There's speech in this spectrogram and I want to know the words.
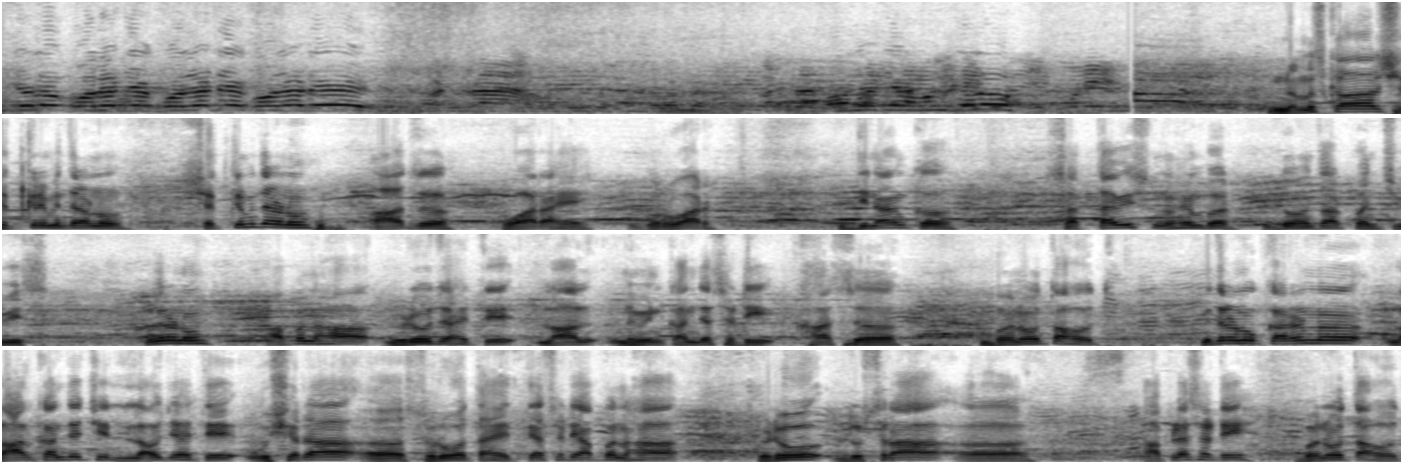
चलो क्वालिटी क्वालिटी क्वालिटी नमस्कार शेतकरी मित्रांनो शेतकरी मित्रांनो आज वार आहे गुरुवार दिनांक सत्तावीस नोव्हेंबर दोन हजार पंचवीस. मित्रांनो आपण हा व्हिडिओ जे आहे ते लाल नवीन कांद्यासाठी खास बनवत आहोत. मित्रांनो कारण लाल कांद्याचे लिलाव जे आहे ते उशिरा सुरू होत आहेत. त्यासाठी आपण हा व्हिडिओ दुसरा आपल्यासाठी बनवत आहोत.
